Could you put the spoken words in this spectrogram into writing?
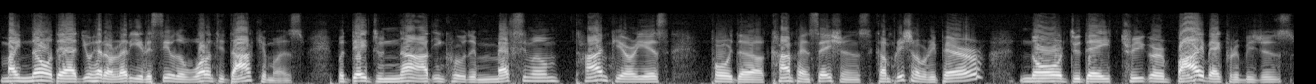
might know that you had already received the warranty documents, but they do not include the maximum time periods for the compensations completion of repair, nor do they trigger buyback provisions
